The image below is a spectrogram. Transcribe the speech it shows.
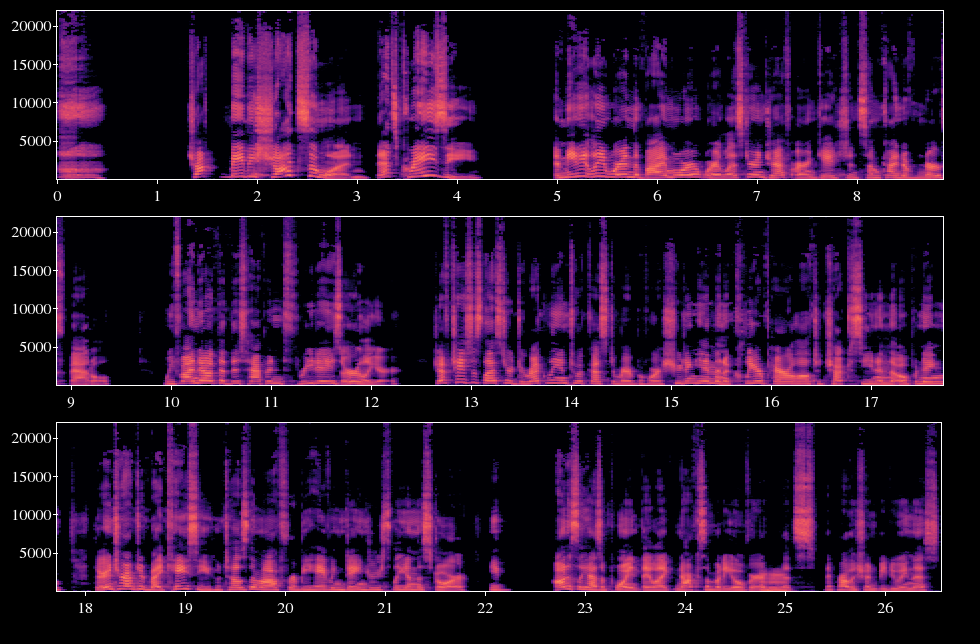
Chuck maybe shot someone. That's crazy. Immediately, we're in the Buy More where Lester and Jeff are engaged in some kind of Nerf battle. We find out that this happened three days earlier. Jeff chases Lester directly into a customer before shooting him in a clear parallel to Chuck's scene in the opening. They're interrupted by Casey, who tells them off for behaving dangerously in the store. He honestly has a point. They like knock somebody over. Mhm. That's they probably shouldn't be doing this.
